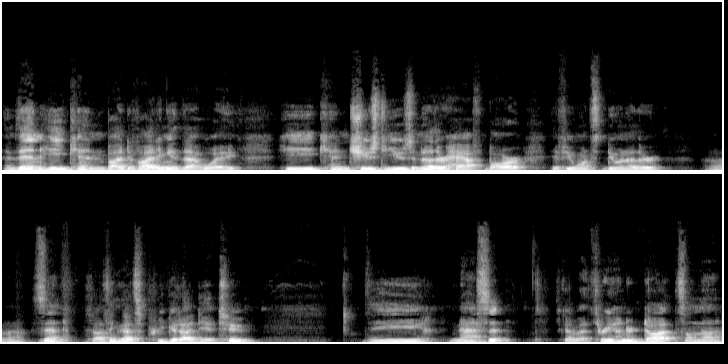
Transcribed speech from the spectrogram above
And then he can, by dividing it that way, he can choose to use another half bar if he wants to do another uh. So I think that's a pretty good idea too. The Nacet, it's got about 300 dots on the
